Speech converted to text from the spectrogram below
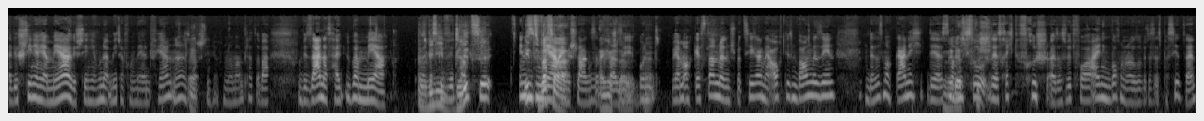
also wir stehen ja hier am Meer, wir stehen hier 100 Meter vom Meer entfernt, ne? Also Ja. wir stehen hier auf einem normalen Platz, aber und wir sahen das halt über Meer. also wie das die Gewitter Blitze. Ins, ins Meer Wasser eingeschlagen sind quasi. eingeschlagen, Und wir haben auch gestern bei dem Spaziergang da auch diesen Baum gesehen. Und das ist noch gar nicht, der ist Nee, noch der nicht ist so, der ist recht frisch. Also es wird vor einigen Wochen oder so wird das erst passiert sein,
